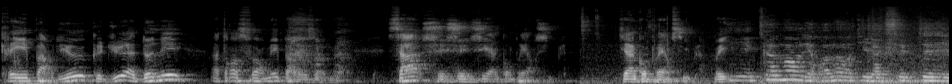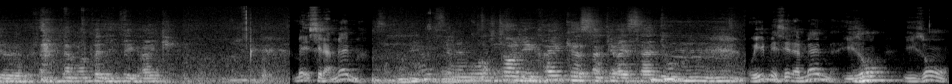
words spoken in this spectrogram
créé par Dieu, que Dieu a donné à transformer par les hommes. Ça, c'est incompréhensible. C'est incompréhensible. Oui. Et comment les Romains ont-ils accepté euh, la mentalité grecque? Mais c'est la même. Pourtant, les Grecs s'intéressaient à tout. Oui, mais c'est la même. Ils ont, ils ont,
